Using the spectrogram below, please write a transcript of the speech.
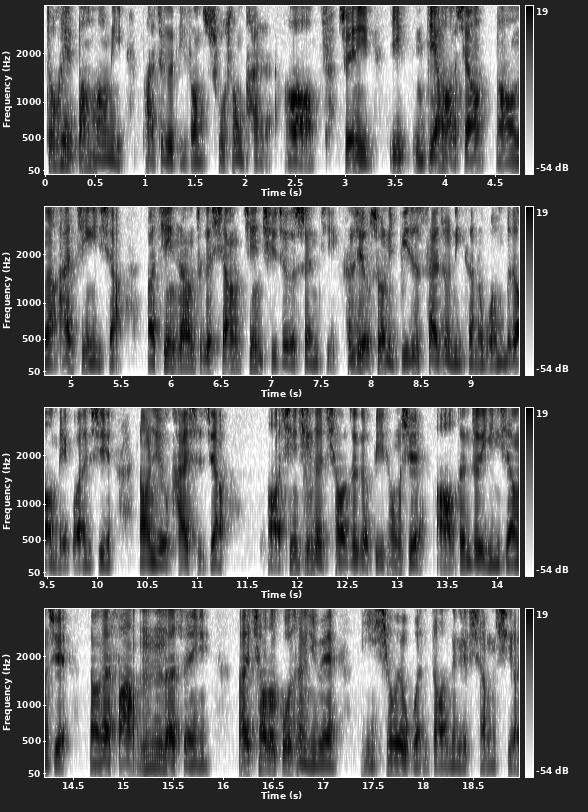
都可以帮忙你把这个地方疏通开来啊。所以你一你点好香，然后呢安静一下啊，进让这个香进去这个身体。可是有时候你鼻子塞住，你可能闻不到，没关系，然后你就开始这样啊，轻轻的敲这个鼻通穴啊，跟这个迎香穴，然后再发嗯的声音。来敲的过程里面，你就会闻到那个香气啊。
